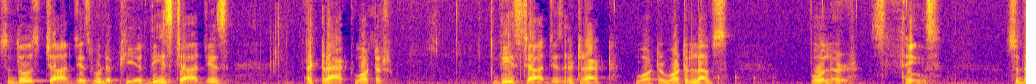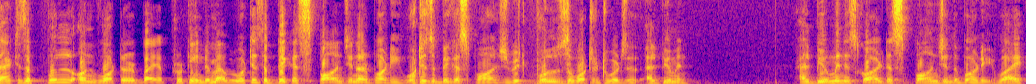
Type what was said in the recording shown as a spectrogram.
So those charges would appear. These charges attract water. These charges attract water. Water loves polar things. So that is a pull on water by a protein. Remember what is the biggest sponge in our body? What is the biggest sponge which pulls the water towards it? Albumin albumin is called a sponge in the body. Why?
